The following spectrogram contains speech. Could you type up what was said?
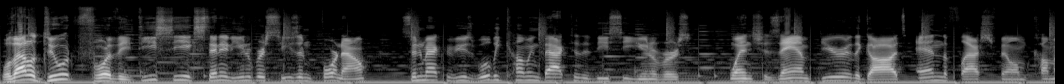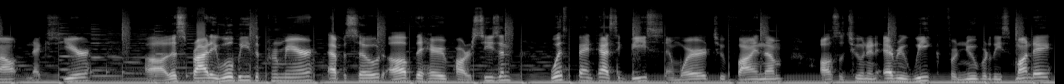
Well, that'll do it for the DC Extended Universe Season 4 now. Cinematic reviews will be coming back to the DC Universe when Shazam, Fury of the Gods, and the Flash film come out next year. Uh, this Friday will be the premiere episode of the Harry Potter season with Fantastic Beasts and where to find them. Also, tune in every week for New Release Monday.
